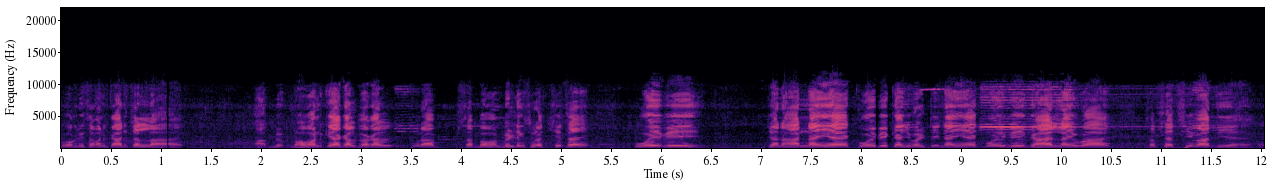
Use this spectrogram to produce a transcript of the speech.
वो अग्निशमन कार्य चल रहा है। भवन के अगल बगल पूरा सब भवन, बिल्डिंग सुरक्षित है, कोई भी जनहान नहीं है, कोई भी कैजुअलिटी नहीं है, कोई भी घायल नहीं हुआ है, सबसे अच्छी बात यह है।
